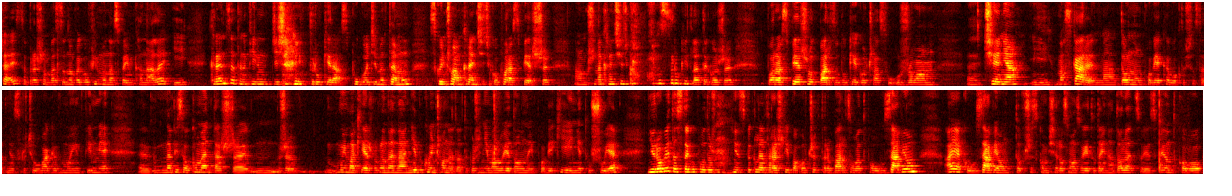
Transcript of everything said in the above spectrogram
Cześć, zapraszam Was do nowego filmu na swoim kanale i kręcę ten film dzisiaj drugi raz. Pół godziny temu skończyłam kręcić go po raz pierwszy, a muszę nakręcić go po raz drugi, dlatego że po raz pierwszy od bardzo długiego czasu użyłam e, cienia i maskary na dolną powiekę, bo ktoś ostatnio zwrócił uwagę w moim filmie, e, napisał komentarz, że, mm, że mój makijaż wygląda na niewykończony, dlatego że nie maluję dolnej powieki, jej nie tuszuję. Nie robię to z tego powodu, że mam niezwykle wrażliwe oczy, które bardzo łatwo łzawią, a jak łzawią, to wszystko mi się rozmazuje tutaj na dole, co jest wyjątkowo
